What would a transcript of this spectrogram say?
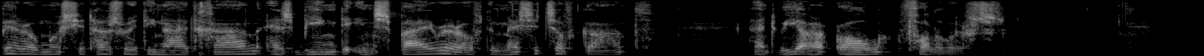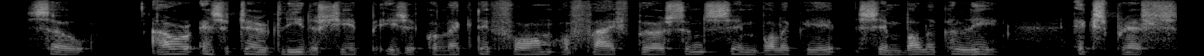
Pir-o-Murshid Hazrat Inayat Khan as being the inspirer of the message of God, and we are all followers. So, our esoteric leadership is a collective form of five persons symbolically, symbolically express,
